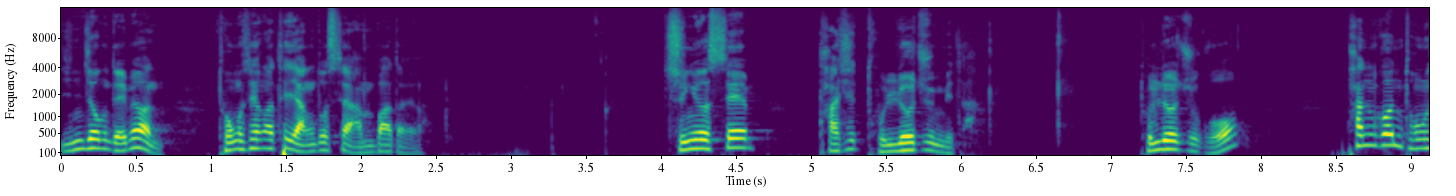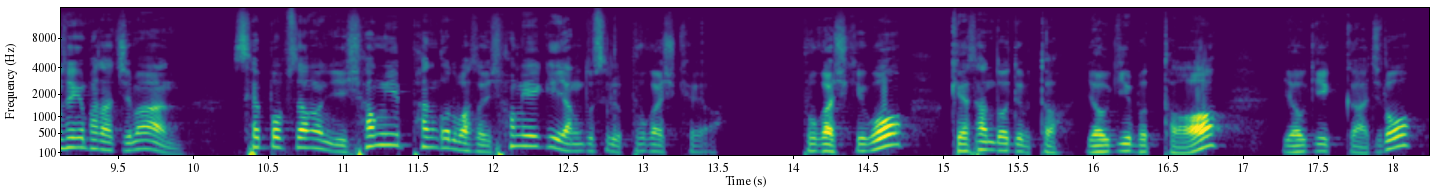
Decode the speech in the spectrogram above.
인정되면 동생한테 양도세 안 받아요. 증여세 다시 돌려줍니다. 돌려주고 판 건 동생이 받았지만 세법상은 이 형이 판 걸로 봐서 형에게 양도세를 부과시켜요. 부과시키고 계산도 어디부터 여기부터 여기까지로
